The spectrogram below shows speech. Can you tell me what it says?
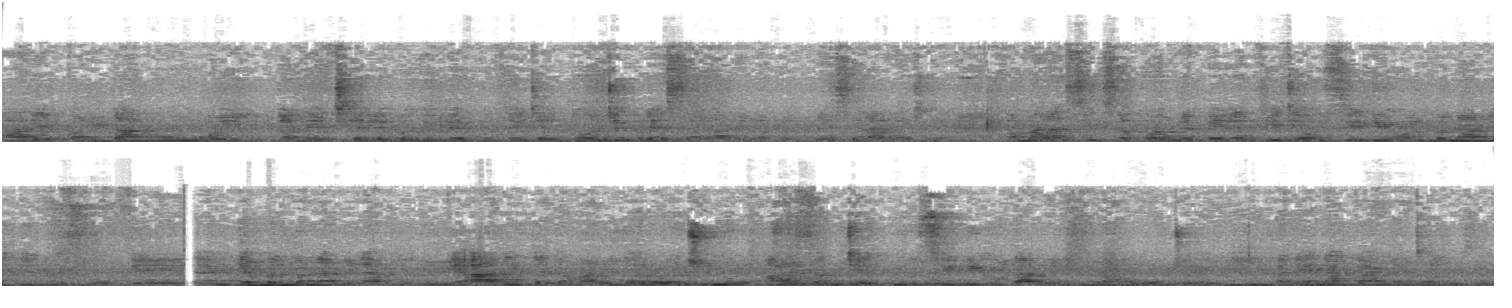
હારે કરતા ન હોય અને છેલ્લે બધું ભેગું થઈ જાય તો જ પ્રેશર આવે નકર પ્રેશર આવે છે અમારા શિક્ષકો એમને પહેલેથી જ એવું શિડ્યુલ બનાવી દીધું હતું કે ટાઈમ ટેબલ બનાવીને આપ્યું હતું કે આ રીતે તમારું દરરોજનું આ સબ્જેક્ટનું શિડ્યુલ આવી રીતના હોવું જોઈએ અને એના કારણે ચાલી શકે.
